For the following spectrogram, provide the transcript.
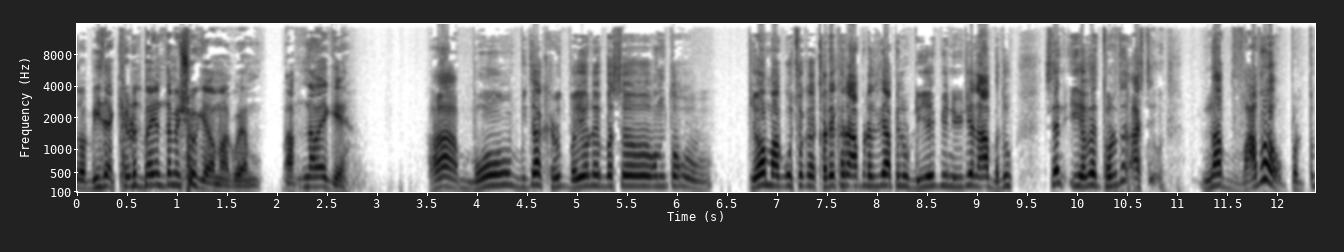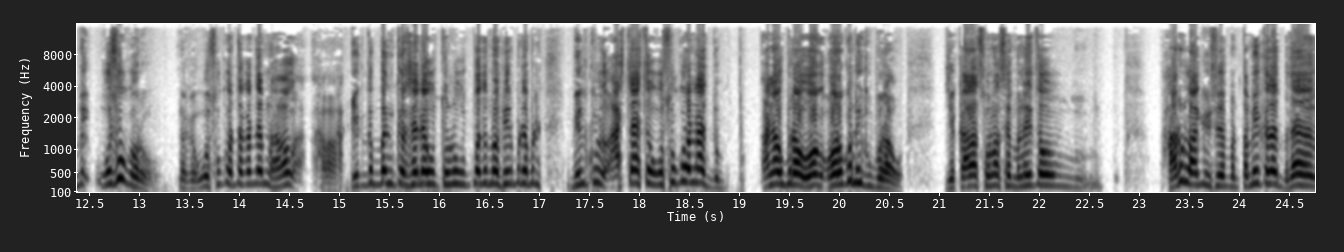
તો બીજા ખેડૂત ભાઈઓને તમે શું કહેવા માંગો એમ આપના ભાઈ કે હા હું બીજા ખેડૂત ભાઈઓને બસ આમ તો કહેવા માંગુ છું કે ખરેખર આપણે જે આ પેલું ડીએપી યુરિયા આ બધું છે ને એ હવે થોડું ના, વાપરો, પણ તમે ઓછું કરો. કે ઓછું કરતા કરતા હવે એકદમ બંધ કરશે એટલે થોડું ઉત્પાદનમાં ફેર પડે, પણ બિલકુલ આસ્તે આસ્તે ઓછું કરો ના આના ઉપર આવો ઓર્ગોનિક ઉપર આવો. જે કાળા સોના છે, મને તો સારું લાગ્યું છે, પણ તમે કદાચ બધા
